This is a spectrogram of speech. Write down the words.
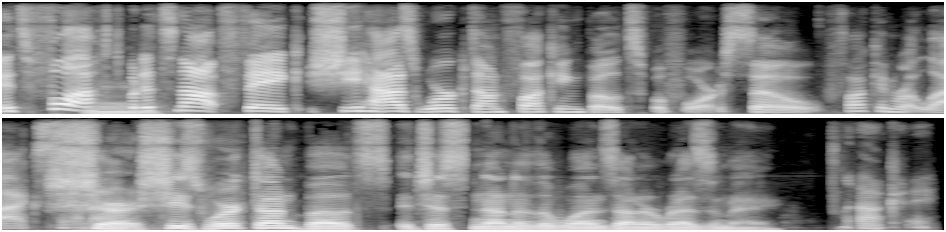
It's fluffed, but Mm. it's not fake. She has worked on fucking boats before, so fucking relax. Hannah. Sure, she's worked on boats, it's just none of the ones on her resume. Okay.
